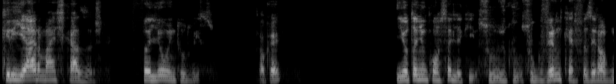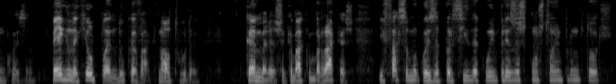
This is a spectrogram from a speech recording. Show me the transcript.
criar mais casas. Falhou em tudo isso. Ok? E eu tenho um conselho aqui: se o, se o governo quer fazer alguma coisa, pegue naquele plano do Cavaco, na altura, câmaras, acabar com barracas, e faça uma coisa parecida com empresas que constroem promotores.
